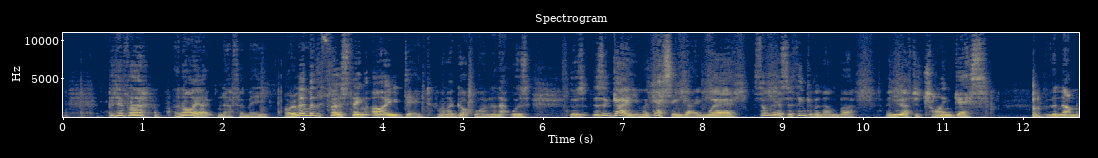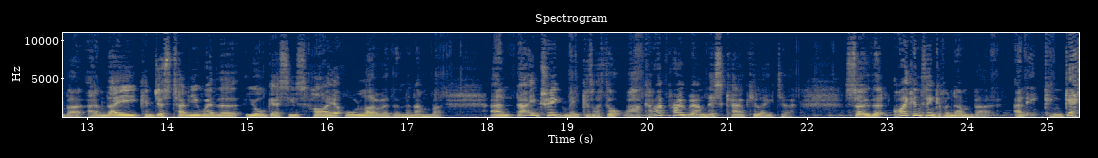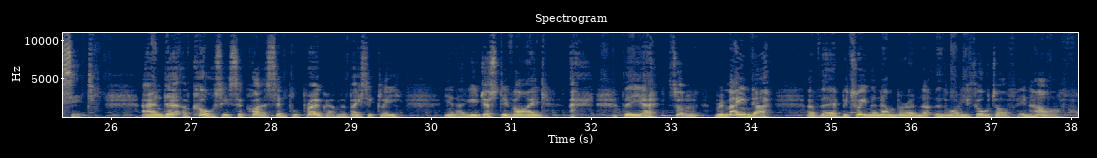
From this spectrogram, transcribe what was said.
bit of a an eye opener for me. I remember the first thing I did when I got one, and that was there's there's a game, a guessing game, where somebody has to think of a number, and you have to try and guess the number and they can just tell you whether your guess is higher or lower than the number. And that intrigued me because I thought, wow, can I program this calculator so that I can think of a number and it can guess it? And uh, of course, it's a quite a simple program. And Basically, you know, you just divide the uh, sort of remainder of the between the number and the, the one you thought of in half.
